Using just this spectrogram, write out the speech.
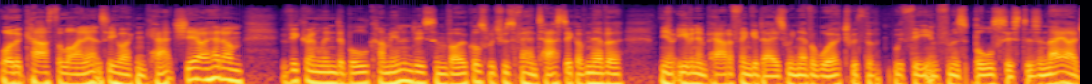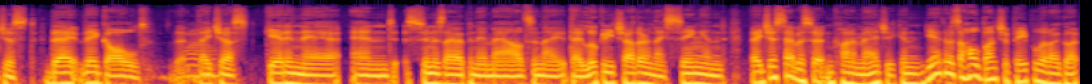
or the cast the line out and see who I can catch. Yeah, I had um Vika and Linda Bull come in and do some vocals, which was fantastic. I've never, you know, even in Powderfinger days, we never worked with the with the infamous Bull sisters, and they are just they they're gold. Wow. They just get in there, and as soon as they open their mouths and they, they look at each other and they sing, and they just have a certain kind of magic. And yeah, there was a whole bunch of people that I got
